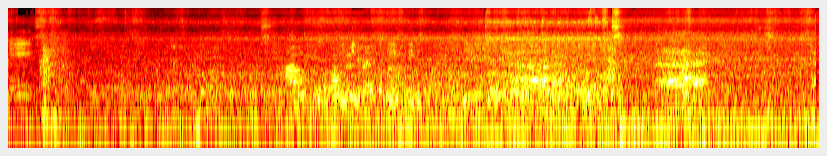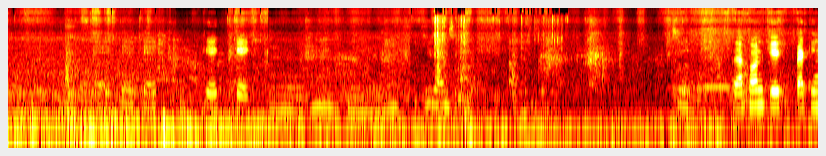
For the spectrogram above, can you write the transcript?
হে। কেক কেক এখন কেক প্যাকিং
